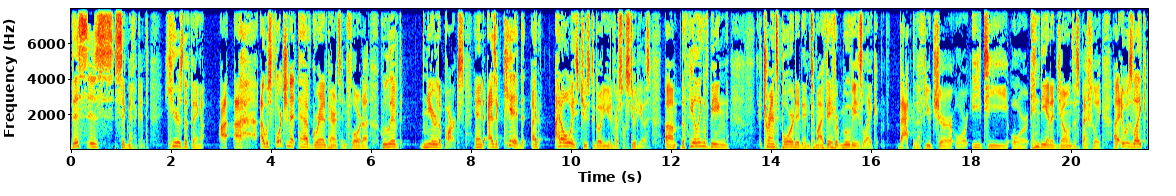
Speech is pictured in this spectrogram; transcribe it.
this is significant. Here's the thing. I, I, I was fortunate to have grandparents in Florida who lived near the parks. And as a kid, I'd, I'd always choose to go to Universal Studios. Um, the feeling of being transported into my favorite movies like Back to the Future or E.T. or Indiana Jones, especially. Uh, it was like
